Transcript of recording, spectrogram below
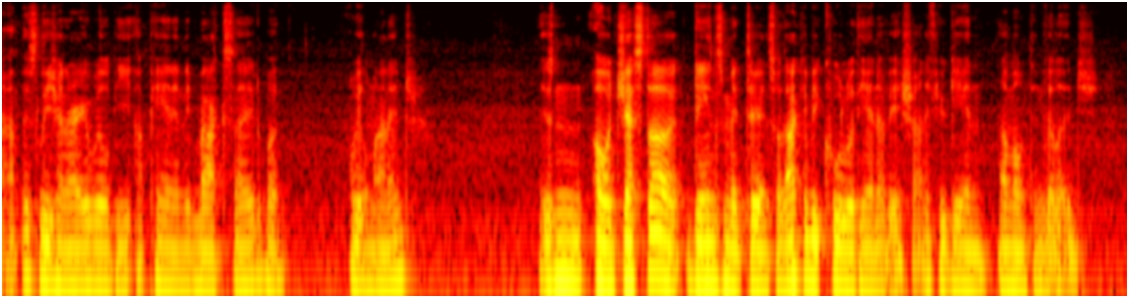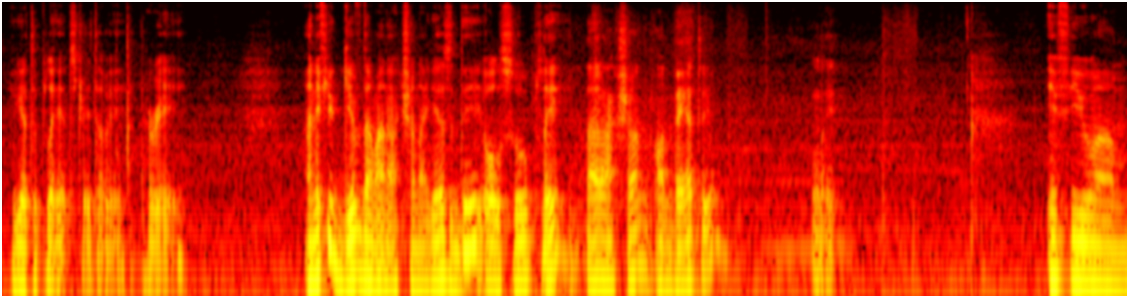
Uh, this legionary will be a pain in the backside, but we'll manage. Isn't oh Jester gains mid turn, so that could be cool with the innovation if you gain a mountain village. you get to play it straight away. Hooray. And if you give them an action, I guess they also play that action on their turn. Like, if you um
